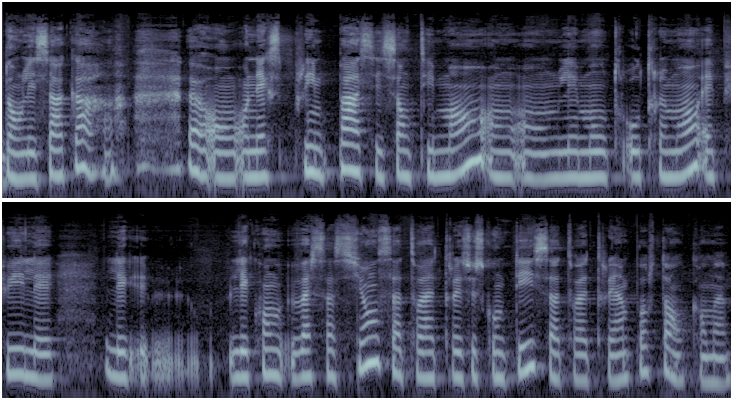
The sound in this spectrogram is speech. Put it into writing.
dans les sagas. Hein. Euh, on n'exprime pas ses sentiments, on, on, les montre autrement, et puis les, les, les conversations, ça doit être, ce qu'on dit, ça doit être très important quand même.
